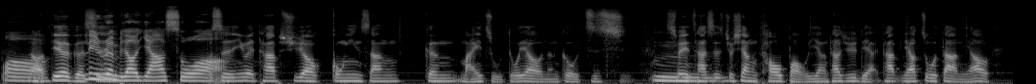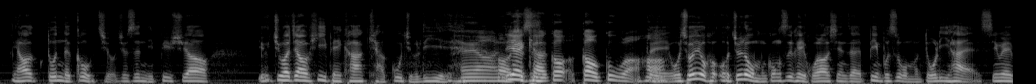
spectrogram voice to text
哦。然后第二个是利润比较压缩啊，不是因为它需要供应商跟买主都要能够支持，嗯，所以它是就像淘宝一样，它去两它你要做大，你要你要蹲得够久，就是你必须要有一句话叫“一杯卡卡固久力”，哎呀，厉害卡够够固了哈。对，我觉得有，我觉得我们公司可以活到现在，并不是我们多厉害，是因为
